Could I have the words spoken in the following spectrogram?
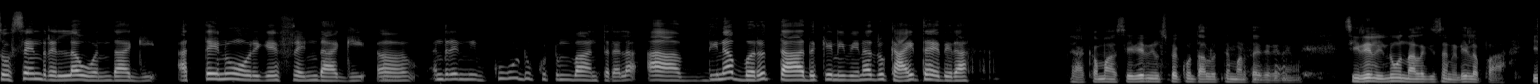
ಸೊಸೆಂದ್ರೆಲ್ಲ ಒಂದಾಗಿ, ಅತ್ತೆನೂ ಅವರಿಗೆ ಫ್ರೆಂಡ್ ಆಗಿ ಅಂದ್ರೆ ನೀವು ಕೂಡು ಕುಟುಂಬ ಅಂತಾರಲ್ಲ, ಆ ದಿನ ಬರುತ್ತಾ? ಅದಕ್ಕೆ ನೀವೇನಾದ್ರೂ ಕಾಯ್ತಾ ಇದ್ದೀರಾ? ಯಾಕಮ್ಮ ಸೀರಿಯಲ್ ನಿಲ್ಲಿಸ್ಬೇಕು ಅಂತ ಆಲೋಚನೆ ಮಾಡ್ತಾ ಇದ್ದೀರಿ ನೀವು? ಸೀರಿಯಲ್ ಇನ್ನೂ ಒಂದು ನಾಲ್ಕು ದಿವಸ ನಡೀಲಪ್ಪ. ಈ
